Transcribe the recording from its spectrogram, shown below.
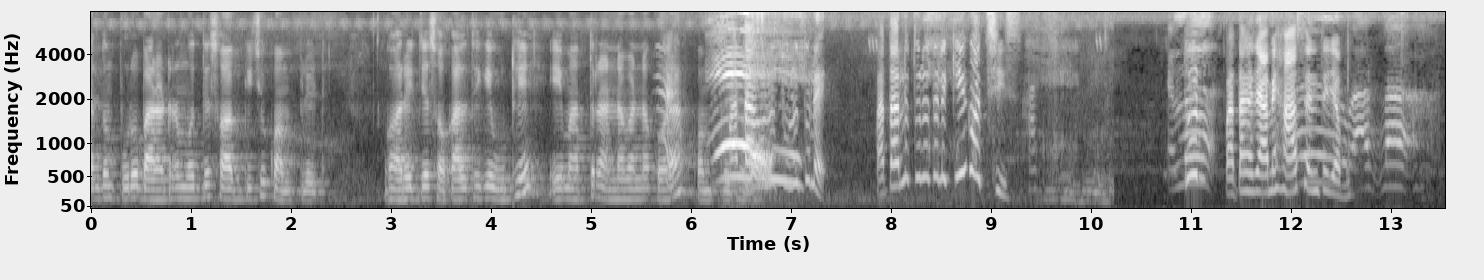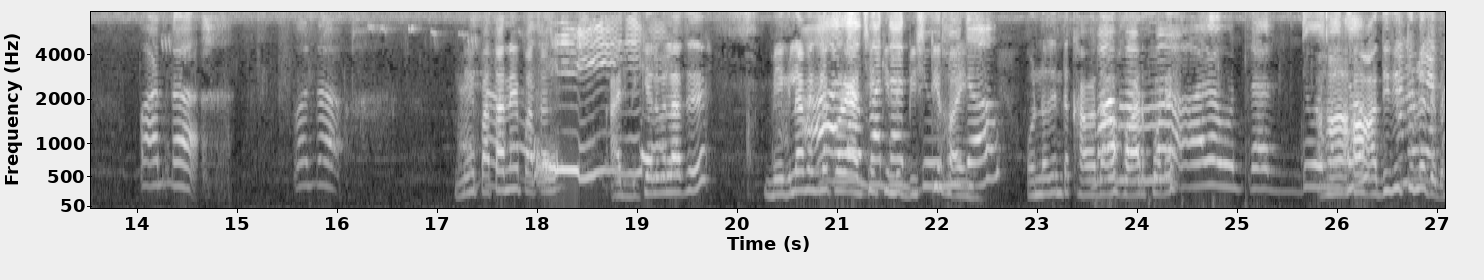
একদম পুরো বারোটার মধ্যে সব কিছু কমপ্লিট। ঘরের যে সকাল থেকে উঠে এইমাত্র রান্নাবান্না করা কমপ্লিট। তুলে তুলে। পাতাগুলো তুলে তুলে কি করছিস? পাতা গাছে আমি হাঁস আনতে যাব। নে, পাতা নে, পাতা। আজ বিকেল বেলাতে মেঘলা মেঘলা করে আছে, কিন্তু বৃষ্টি হয়নি। অন্যদিন তো খাওয়া দাওয়া হওয়ার পরে। হ্যাঁ হ্যাঁ দিদি তুলে দেবে।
